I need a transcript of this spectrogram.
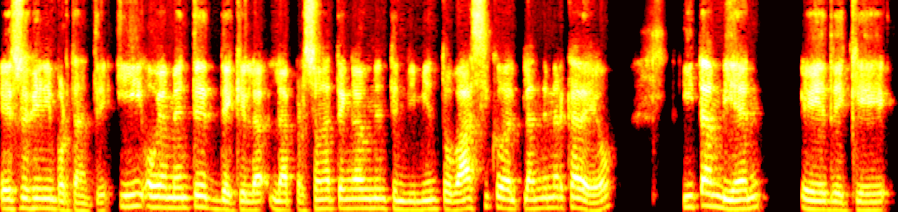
eso es bien importante. Y obviamente de que la, persona tenga un entendimiento básico del plan de mercadeo y también eh, de, que,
